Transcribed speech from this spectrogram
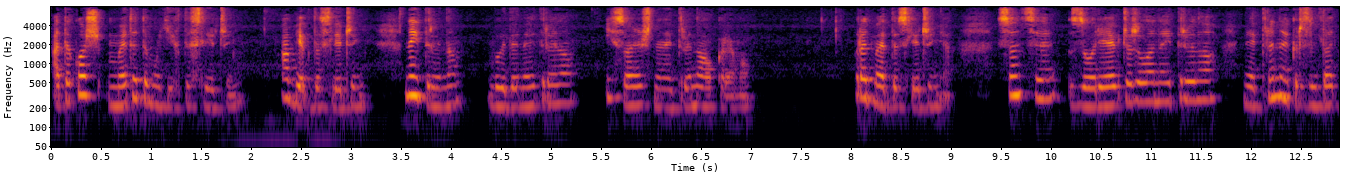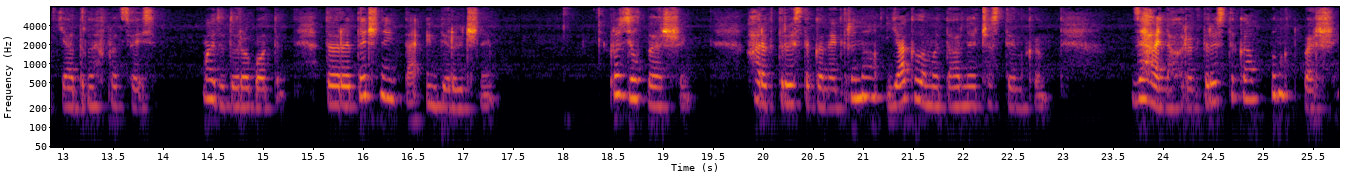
а також методами їх досліджень, об'єкт досліджень, нейтрино, види нейтрино і сонячне нейтрино окремо. Предмет дослідження. Сонце, зорі як джерела нейтрино, нейтрино як результат ядерних процесів. Методи роботи. Теоретичний та емпіричний. Розділ перший. Характеристика нейтрино як елементарної частинки. Загальна характеристика. Пункт перший.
